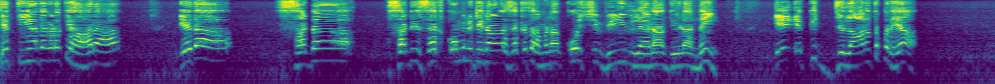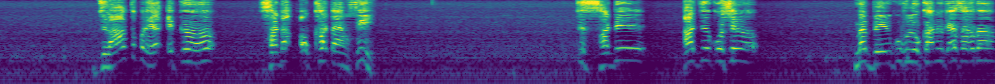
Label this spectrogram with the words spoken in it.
ਕਿ ਤੀਆਂ ਦਾ ਜਿਹੜਾ ਤਿਹਾਰ ਆ, ਇਹਦਾ ਸਾਡਾ, ਸਾਡੀ ਸਿੱਖ ਕਮਿਊਨਿਟੀ ਨਾਲ, ਸਿੱਖ ਧਰਮ ਨਾਲ ਕੁਝ ਵੀ ਲੈਣਾ ਦੇਣਾ ਨਹੀਂ। ਇਹ ਇੱਕ ਜਲਾਲਤ ਭਰਿਆ ਜਲਾਲਤ ਭਰਿਆ ਇੱਕ ਸਾਡਾ ਔਖਾ ਟਾਈਮ ਸੀ। ਤੇ ਸਾਡੇ ਅੱਜ ਕੁਝ ਮੈਂ ਬੇਵਕੂਫ ਲੋਕਾਂ ਨੂੰ ਕਹਿ ਸਕਦਾ,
